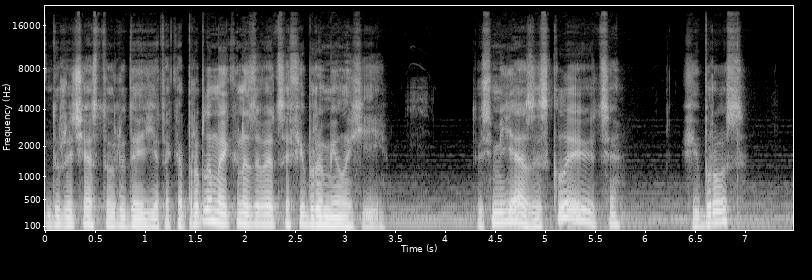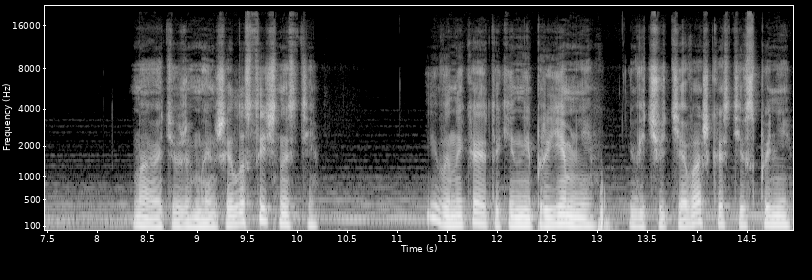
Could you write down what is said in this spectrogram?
Дуже часто у людей є така проблема, яка називається фіброміалгії. Тобто м'язи склеюються, фіброз, мають уже менше еластичності, і виникають такі неприємні відчуття важкості в спині.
